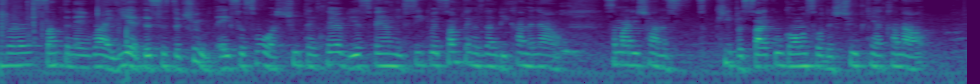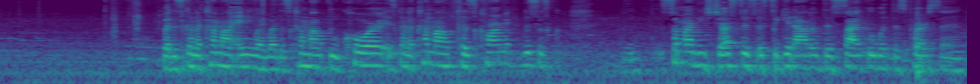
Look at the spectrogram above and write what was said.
reverse. Something ain't right. Yeah, this is the truth. Ace of Swords. Truth and clarity. This family secret. Something is going to be coming out. Somebody's trying to keep a cycle going so this truth can't come out. But it's going to come out anyway. Whether it's come out through court. It's going to come out because karmic. This is somebody's justice is to get out of this cycle with this person.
